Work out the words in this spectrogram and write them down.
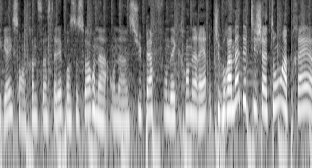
Les, gars, ils sont en train de s'installer pour ce soir. On a, on a un super fond d'écran derrière. Tu pourras mettre des petits chatons après,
